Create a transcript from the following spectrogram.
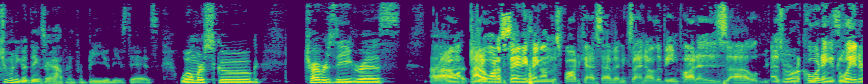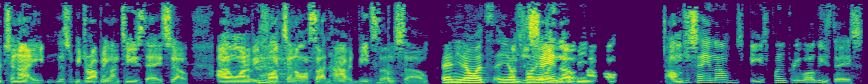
too many good things are happening for BU these days. Wilmer Skoog, Trevor Zegras. Uh, I don't. Want, I don't want to say anything on this podcast, Evan, because I know the Beanpot is, uh, as we're recording, is later tonight. This will be dropping on Tuesday, so I don't want to be flexing all of a sudden Harvard beats them. So And you know what's, and you know I'm what's just funny? saying like, though. with the being, I'll, I'm just saying though, BU's playing pretty well these days.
